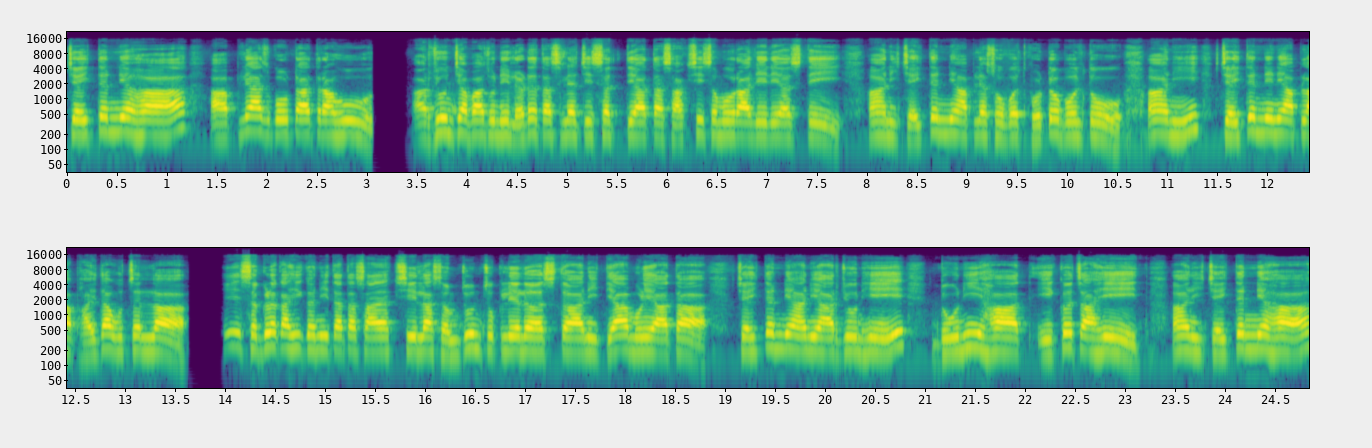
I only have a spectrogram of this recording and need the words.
चैतन्य हा आपल्याच गोटात राहून अर्जुनच्या बाजूने लढत असल्याचे सत्य आता साक्षीसमोर आलेले असते. आणि चैतन्य आपल्यासोबत खोटं बोलतो. आणि चैतन्याने आपला फायदा उचलला. हे सगळं काही गणित आता साक्षीला समजून चुकलेलं असतं आणि त्यामुळे आता चैतन्य आणि अर्जुन हे दोन्ही हात एकच आहेत. आणि चैतन्य हा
